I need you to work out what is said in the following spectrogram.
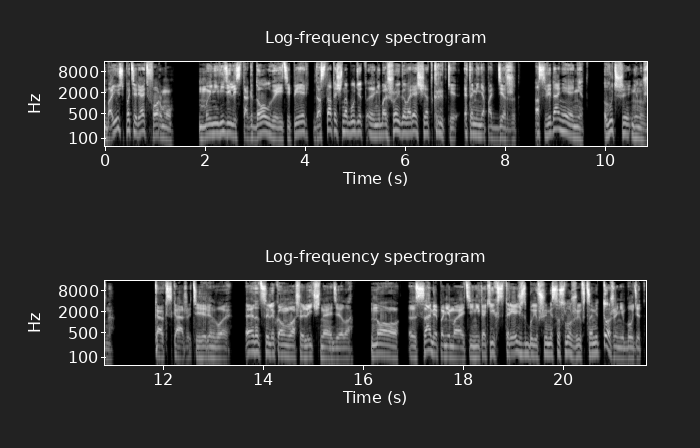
Боюсь потерять форму. Мы не виделись так долго, и теперь достаточно будет э, небольшой говорящей открытки. Это меня поддержит. А свидания нет. Лучше не нужно. «Как скажете, Еренвой. Это целиком ваше личное дело. Но, э, сами понимаете, никаких встреч с бывшими сослуживцами тоже не будет.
